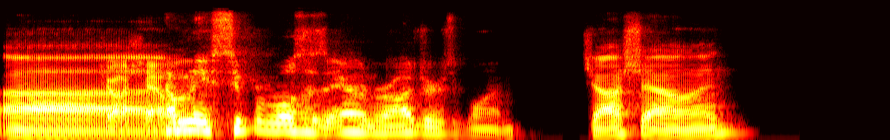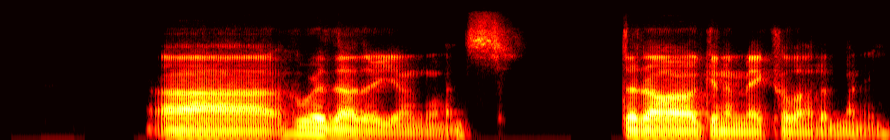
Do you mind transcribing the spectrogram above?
Uh, Allen. How many Super Bowls has Aaron Rodgers won? Josh Allen. Uh, who are the other young ones that are going to make a lot of money?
